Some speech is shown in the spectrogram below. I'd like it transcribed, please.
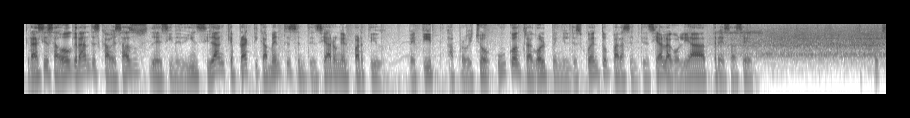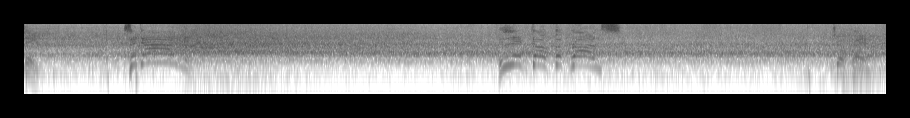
gracias a dos grandes cabezazos de Zinedine Zidane que prácticamente sentenciaron el partido. Petit aprovechó un contragolpe en el descuento para sentenciar la goleada 3 a 0. Petit. Zidane! Lift off for France. Djokovic.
